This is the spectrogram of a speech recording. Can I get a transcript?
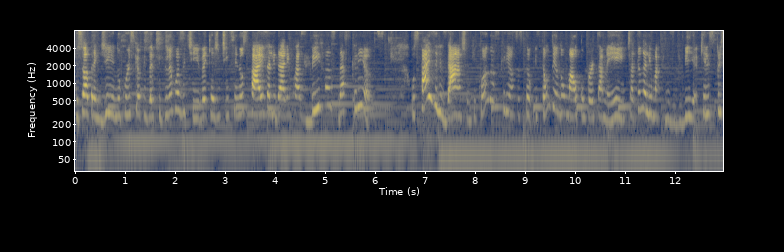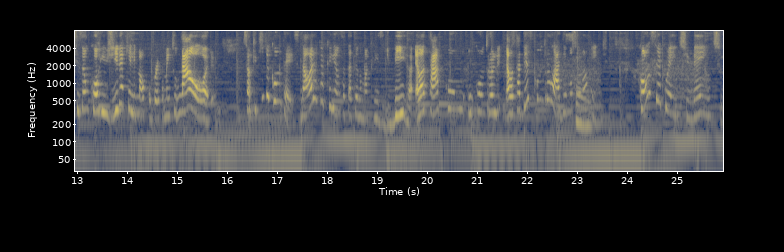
Isso eu aprendi no curso que eu fiz da disciplina positiva que a gente ensina os pais a lidarem com as birras das crianças. Os pais, eles acham que quando as crianças tão, estão tendo um mau comportamento, está tendo ali uma crise de birra, que eles precisam corrigir aquele mau comportamento na hora. Só que o que, que acontece? Na hora que a criança está tendo uma crise de birra, ela está com o controle, ela está descontrolada emocionalmente. Sim. Consequentemente,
